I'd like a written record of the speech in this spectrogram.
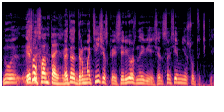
Ну, это, что фантазия? Это драматическая, серьезная вещь. Это совсем не шуточки.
